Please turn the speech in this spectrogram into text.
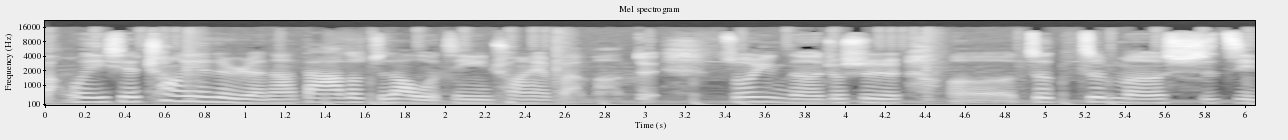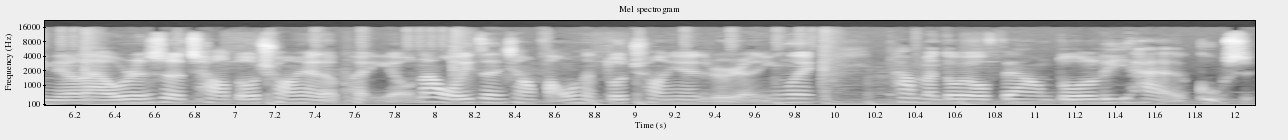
访问一些创业的人啊，大家都知道我经营创业板嘛，对，所以呢，就是呃，这这么十几年来，我认识了超多创业的朋友。那我一直很想访问很多创业的人，因为他们都有非常多厉害的故事。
